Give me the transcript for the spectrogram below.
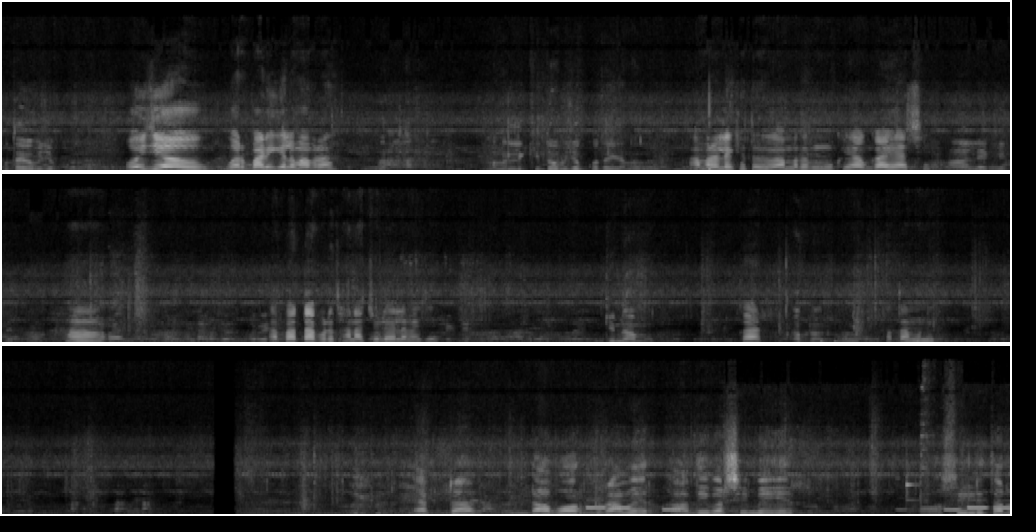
কোথায় অভিযোগ করলেন? ওই যে ওর বাড়ি গেলাম আমরা। মানে লিখিত অভিযোগ কোথায় জানালেন? আমরা লিখিত আমাদের মুখে গায়ে আছে। হ্যাঁ আবার তারপরে থানা চলে এলাম এই যে। কি নাম কার? আপনার? কথামণি একটা ডাবর গ্রামের আদিবাসী মেয়ের অশ্লীলতার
